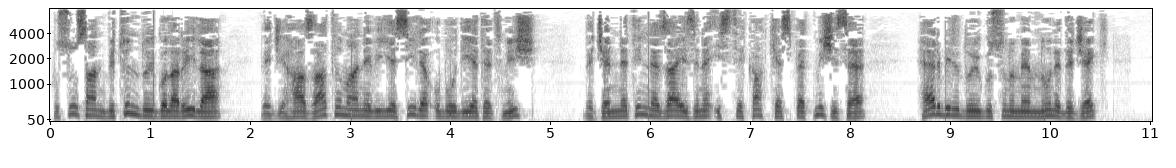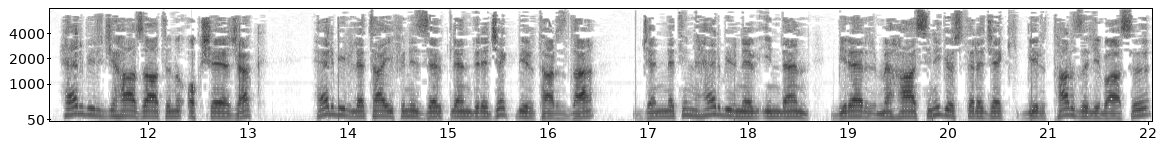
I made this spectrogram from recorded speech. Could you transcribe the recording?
hususan bütün duygularıyla ve cihazat-ı maneviyesiyle ubudiyet etmiş ve cennetin lezaizine istihkak kesbetmiş ise her bir duygusunu memnun edecek, her bir cihazatını okşayacak, her bir letaifini zevklendirecek bir tarzda cennetin her bir nev'inden birer mehasini gösterecek bir tarz libası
